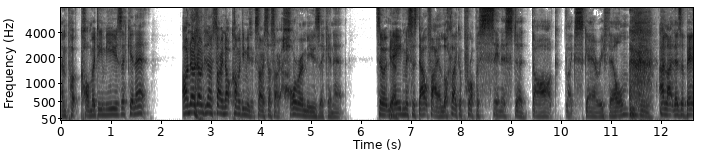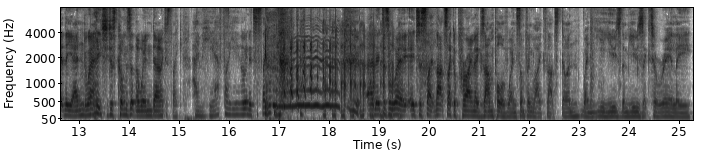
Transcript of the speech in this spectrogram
and put comedy music in it oh no no no sorry not comedy music sorry sorry sorry horror music in it so it Yeah. made Mrs. Doubtfire look like a proper sinister, dark, like scary film. and like there's a bit at the end where she just comes at the window, just like, I'm here for you. And it's just like And it just works. It's just like that's like a prime example of when something like that's done, when you use the music to really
